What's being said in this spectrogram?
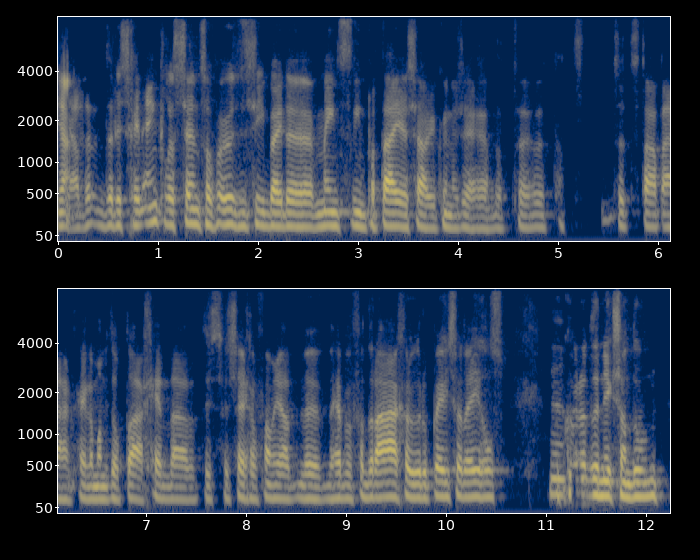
Ja, ja er, er, is geen enkele sense of urgency bij de mainstream partijen, zou je kunnen zeggen. Dat, uh, dat, dat, staat eigenlijk helemaal niet op de agenda. Het is te zeggen van, ja, we, hebben verdragen, Europese regels, ja. we kunnen er niks aan doen.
